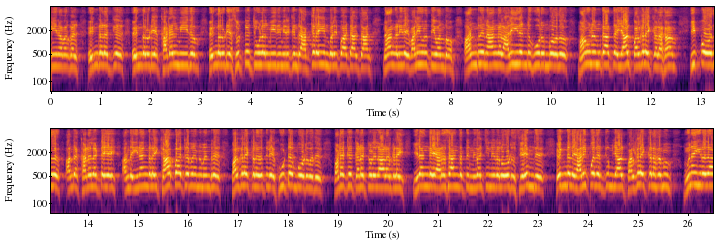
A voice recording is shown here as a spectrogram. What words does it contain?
மீனவர்கள். எங்களுக்கு எங்களுடைய கடல் மீதும் எங்களுடைய சுற்றுச்சூழல் மீதும் இருக்கின்ற அக்கறையின் வெளிப்பாட்டால் தான் நாங்கள் இதை வலியுறுத்தி வந்தோம். அன்று நாங்கள் அழிதென்று கூறும்போது மௌனம் காத்த யாழ் பல்கலைக்கழகம் இப்போது அந்த கடலட்டையை அந்த இனங்களை காப்பாற்ற வேண்டும் என்று பல்கலைக்கழகத்திலே கூட்டம் போடுவது வடக்கு கடற்தொழிலாளர்களை இலங்கை அரசாங்கத்தின் நிகழ்ச்சி நிரலோடு சேர்ந்து எங்களை அழிப்பதற்கும் யாழ் பல்கலைக்கழகமும் முனைகிறதா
